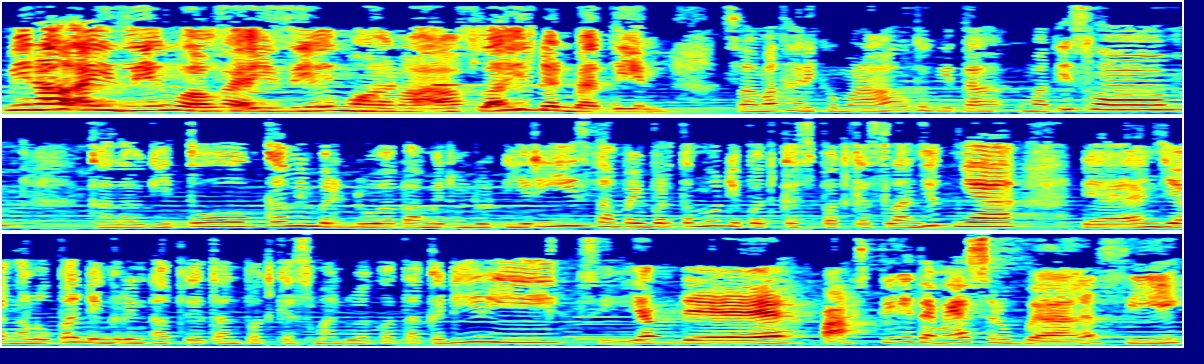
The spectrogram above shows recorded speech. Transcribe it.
Minal aizin wal faizin, mohon maaf lahir dan batin. Selamat hari kemenangan untuk kita umat Islam. Kalau gitu, kami berdua pamit undur diri. Sampai bertemu di podcast-podcast selanjutnya. Dan jangan lupa dengerin updatean podcast Mandua Kota Kediri. Siap deh, pasti nih temanya seru banget sih.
